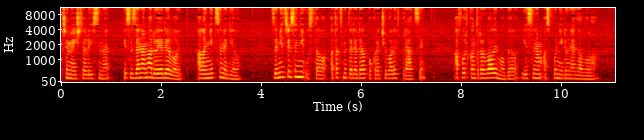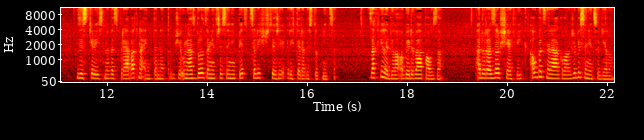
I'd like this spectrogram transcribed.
Přemýšleli jsme, jestli za náma dojede Lloyd, ale nic se nedělo. Zemětřesení ustalo a tak jsme teda dál pokračovali v práci a Ford kontrolovali mobil, jestli nám aspoň někdo nezavolá. Zjistili jsme ve zprávách na internetu, že u nás bylo zemětřesení 5,4 Richterovy stupnice. Za chvíli byla obědová pauza a dorazil šéfík a vůbec nereagoval, že by se něco dělo.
